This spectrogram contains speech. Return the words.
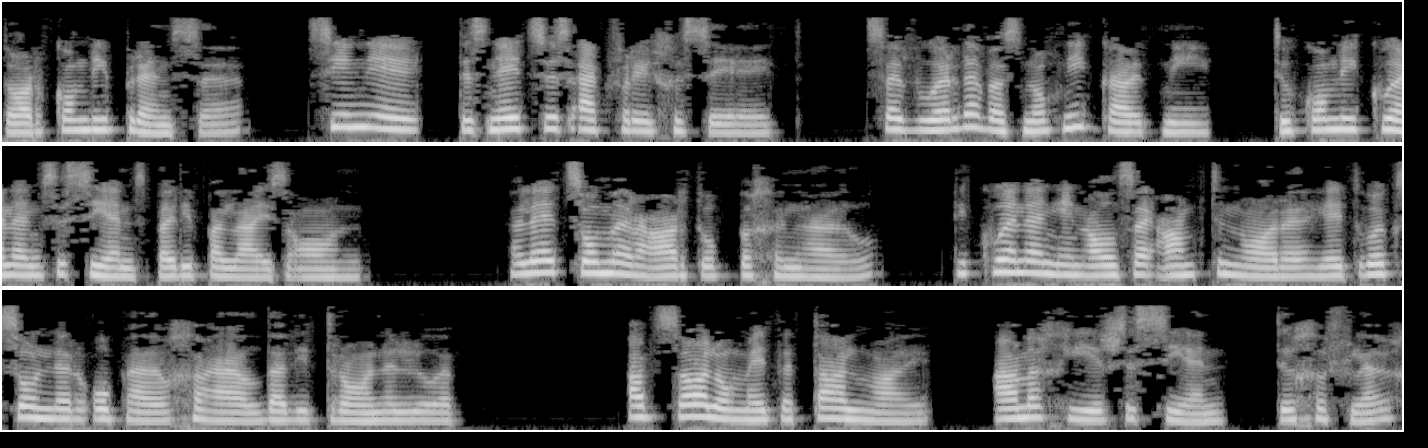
daar kom die prinse, sien jy, dis net soos ek vir u gesê het. Sy woorde was nog niet koud nie, toe kom die koningse seens bij die paleis aan. Hulle het sommer hard op begin huil. Die koning en al sy ambtenaren het ook zonder ophuil gehuil dat die tranen loop. Absalom het met Talmai, Amagierse seen, toegevlug.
